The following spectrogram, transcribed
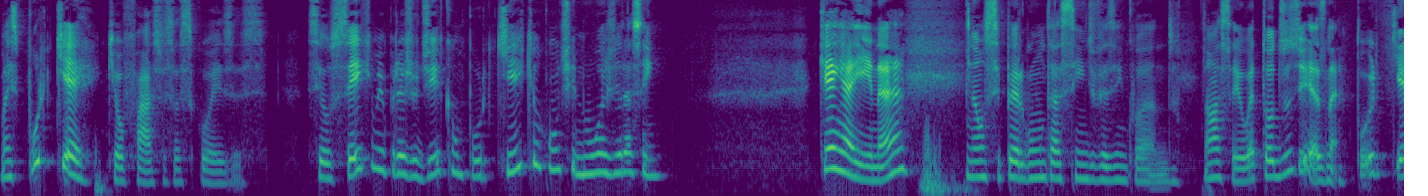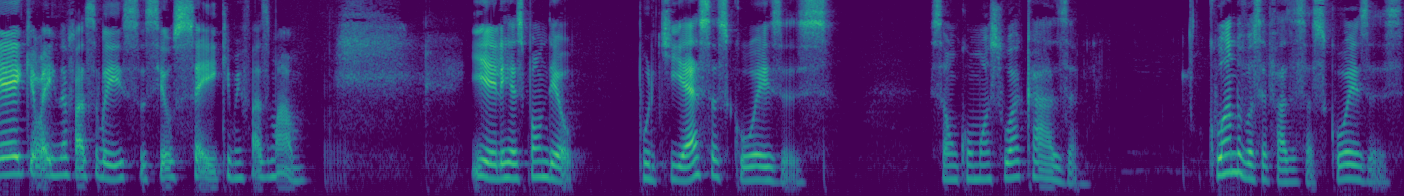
Mas por que que eu faço essas coisas? Se eu sei que me prejudicam, por que que eu continuo a agir assim? Quem aí, né? Não se pergunta assim de vez em quando. Nossa, eu é todos os dias, né? Por que, que eu ainda faço isso se eu sei que me faz mal? E ele respondeu: Porque essas coisas são como a sua casa. Quando você faz essas coisas,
